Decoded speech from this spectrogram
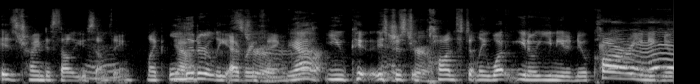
is trying to sell you something. Like Yeah, literally it's true. everything. Yeah. you can, it's just true. constantly what you know. You need a new car, you need new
